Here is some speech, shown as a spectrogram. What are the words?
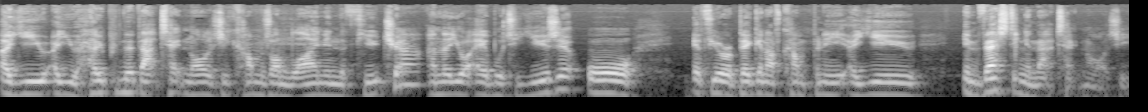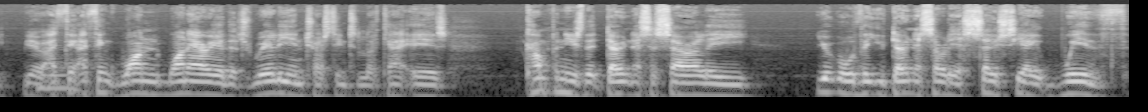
are you are you hoping that that technology comes online in the future and that you're able to use it, or if you're a big enough company, are you investing in that technology? You know, I think I think one one area that's really interesting to look at is companies that don't necessarily you, or that you don't necessarily associate with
